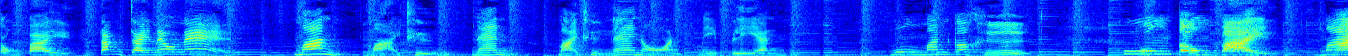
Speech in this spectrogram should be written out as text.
ตรงไป ตั้งใจแน่วแน่ มั่น หมายถึง แน่น หมายถึงแน่นอนไม่เปลี่ยน มุ่งมั่นก็คือพุ่งตรงไป ไม่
